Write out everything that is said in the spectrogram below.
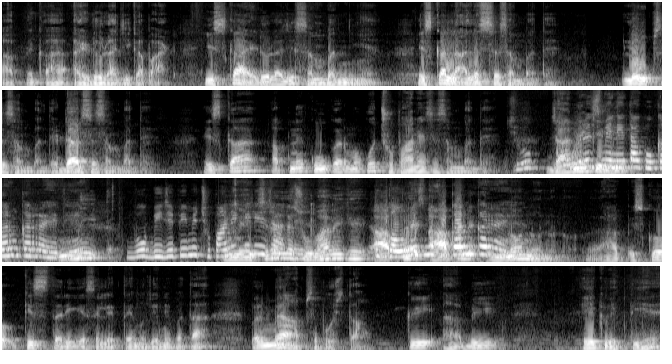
आपने कहा आइडियोलॉजी का पार्ट इसका आइडियोलॉजी संबंध नहीं है। इसका लालच से संबंध है लोभ से संबंध है डर से संबंध है। इसका अपने कुकर्मों को छुपाने से संबंध है। जो जाने के में नेता कुकर्म कर रहे थे। वो बीजेपी में छुपाने के लिए जाते हैं स्वाभाविक है। तो आप कांग्रेस में कुकर्म कर रहे हैं। No no no no. आप इसको किस तरीके से लेते हैं मुझे नहीं पता पर मैं आपसे पूछता हूँ कि अभी एक व्यक्ति है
